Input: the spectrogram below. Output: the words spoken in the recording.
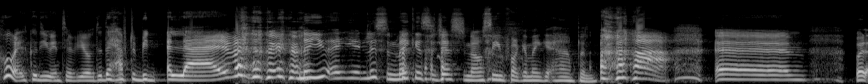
who else could you interview? Do they have to be alive? no, you, uh, you, listen. Make a suggestion. I'll see if I can make it happen. um, well,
